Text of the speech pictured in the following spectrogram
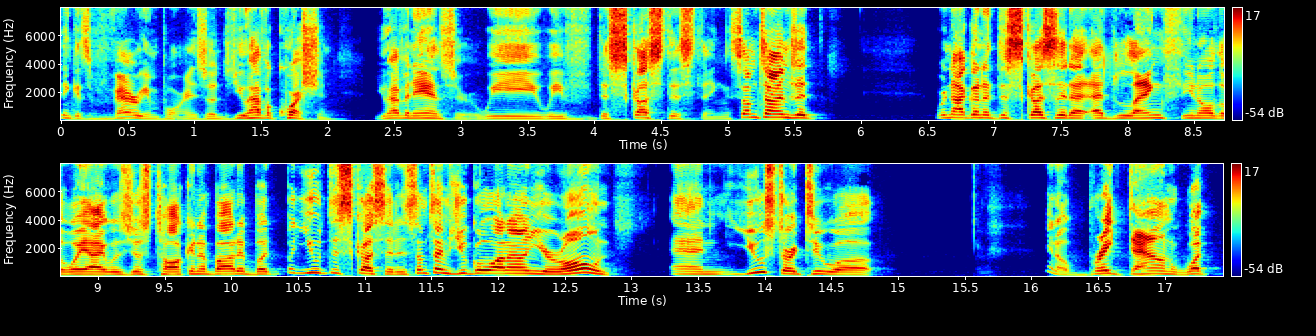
think it's very important. So you have a question, you have an answer. We we've discussed this thing. Sometimes it we're not going to discuss it at, at, length, you know, the way I was just talking about it, but but you discuss it. And sometimes you go out on your own and you start to uh you know break down what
